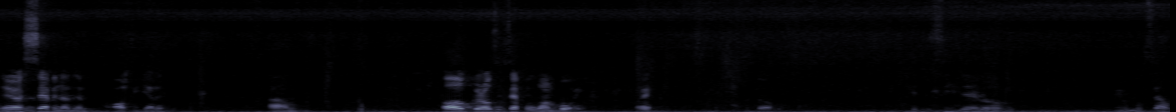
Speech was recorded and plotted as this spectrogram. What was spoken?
There are seven of them altogether. Um, all girls except for one boy, right? So get to see their little beautiful self.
